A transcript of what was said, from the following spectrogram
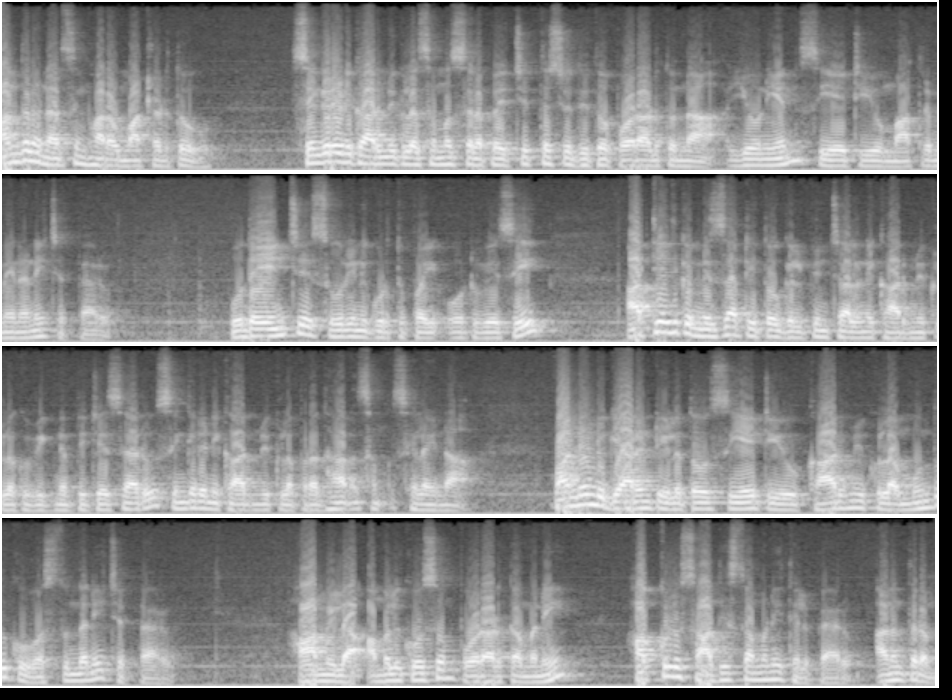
మందల నరసింహారావు మాట్లాడుతూ సింగరేణి కార్మికుల సమస్యలపై చిత్తశుద్దితో పోరాడుతున్న యూనియన్ సిఐటియు మాత్రమేనని చెప్పారు. ఉదయించే సూర్యుని గుర్తుపై ఓటు వేసి అత్యధిక మెజార్టీతో గెలిపించాలని కార్మికులకు విజ్ఞప్తి చేశారు. సింగరేణి కార్మికుల ప్రధాన సమస్యలైన పన్నెండు గ్యారంటీలతో సిఐటియు కార్మికుల ముందుకు వస్తుందని చెప్పారు. హామీల అమలు కోసం పోరాడతామని హక్కులు సాధిస్తామని తెలిపారు. అనంతరం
